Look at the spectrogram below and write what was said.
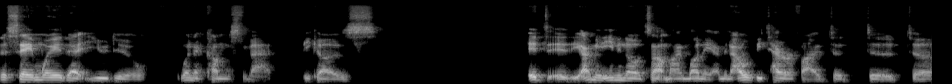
the same way that you do when it comes to that because it, it, I mean, even though it's not my money, I mean, I would be terrified to to to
